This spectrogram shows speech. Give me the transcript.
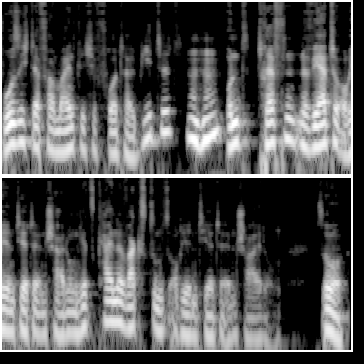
wo sich der vermeintliche Vorteil bietet mhm. und treffen eine werteorientierte Entscheidung, jetzt keine wachstumsorientierte Entscheidung. So.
